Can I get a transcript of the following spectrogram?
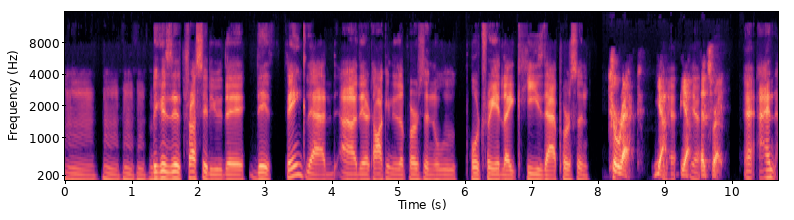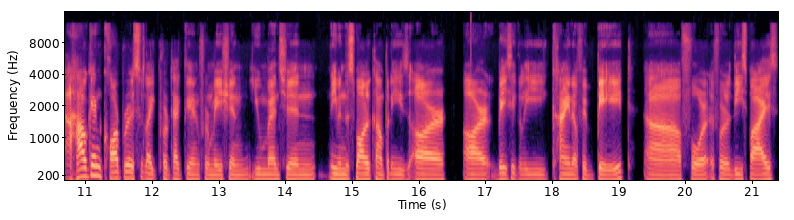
Mm-hmm. Because they trusted you. They they think that uh, they're talking to the person who portrayed like he's that person. Correct. Yeah, yeah, yeah, yeah. that's right. And how can corporates like protect the information? You mentioned even the smaller companies are are basically kind of a bait uh, for for these spies,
